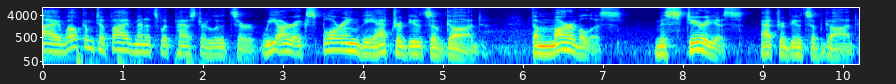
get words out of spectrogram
Hi, welcome to Five Minutes with Pastor Lutzer. We are exploring the attributes of God, the marvelous, mysterious attributes of God.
